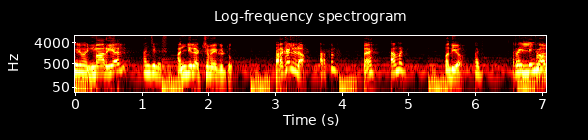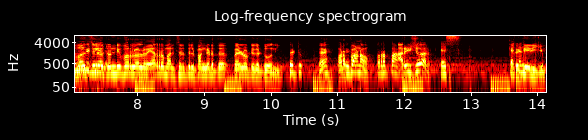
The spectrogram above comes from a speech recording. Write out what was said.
തീരുമാനിക്കും. പിന്മാറിയാൽ അഞ്ചു ലക്ഷം. അഞ്ചു ലക്ഷമേ കിട്ടൂ. തറക്കല്ലടാ ഏഹ് മതിയോ? ഫ്ലവേഴ്സിലോ കിട്ടില്ല. ട്വന്റി ഫോറിലുള്ള വേറൊരു മത്സരത്തിൽ പങ്കെടുത്ത് മേളോട്ട് കിട്ടുമോ നീ? ഏ? ഉറപ്പാണോ? കെട്ടിയിരിക്കും.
